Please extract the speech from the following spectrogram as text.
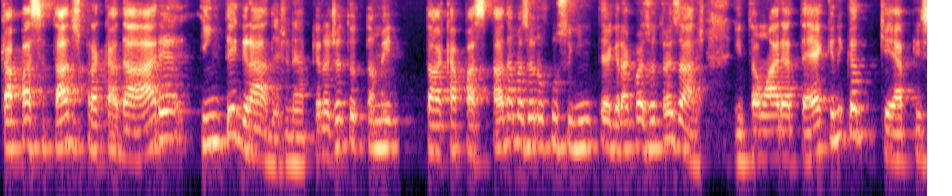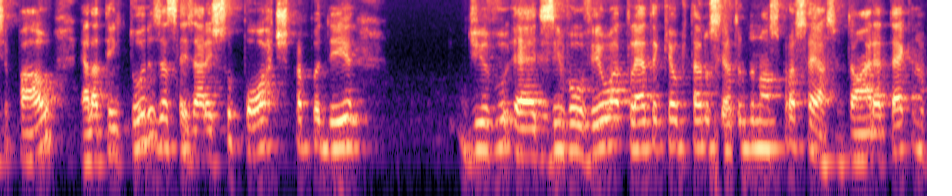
capacitadas para cada área e integradas, né? Porque não adianta eu também estar tá capacitada, mas eu não conseguir integrar com as outras áreas. Então, a área técnica, que é a principal, ela tem todas essas áreas suportes para poder de, é, desenvolver o atleta, que é o que está no centro do nosso processo. Então, a área técnica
